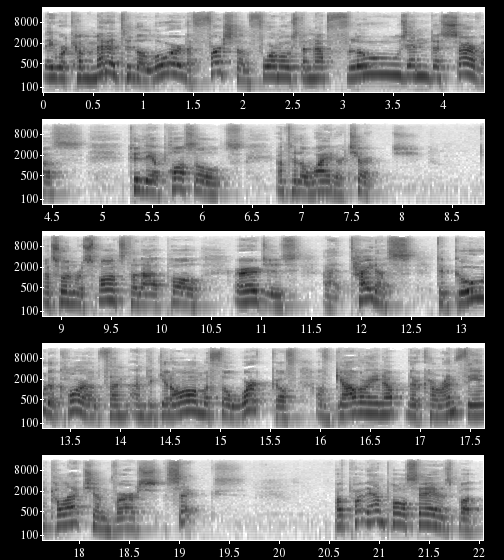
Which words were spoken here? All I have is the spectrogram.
they were committed to the Lord first and foremost, and that flows into service to the apostles and to the wider church. And so, in response to that, Paul urges uh, Titus to go to Corinth and, and to get on with the work of, of gathering up the Corinthian collection, verse 6. But then Paul says, But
